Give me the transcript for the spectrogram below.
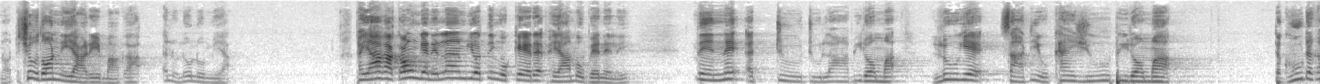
နော်တချို့သောနေရာတွေမှာကအဲ့လိုလှုပ်လို့မရဖခင်ကကောင်းကင်နဲ့လမ်းပြီးတော့တင့်ကိုကယ်တဲ့ဖခင်မဟုတ်ဘဲနဲ့လေသင်နဲ့အတူတူလာပြီးတော့မှလူရဲ့ဇာတိကိုခံယူပြီးတော့မှတကူးတက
